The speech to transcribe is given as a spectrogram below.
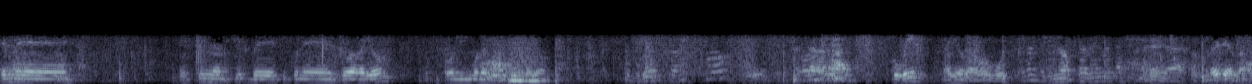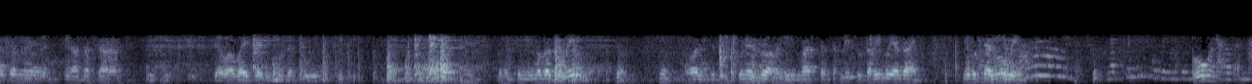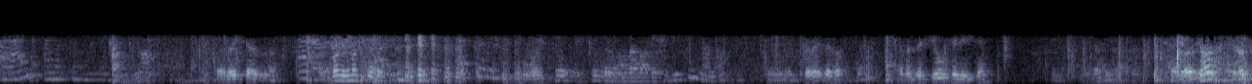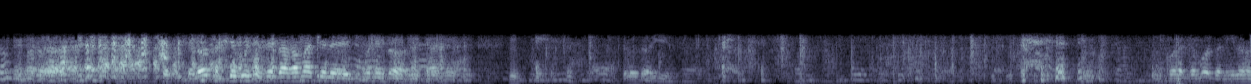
אתם אה, רוצים להמשיך בתיקוני זוהר היום, או ללמוד על תיקונים היום? פורים? היום. לא יודע, מה שאתם... תחילת השעה. שבוע הבא יצא לימוד על פורים. אתם רוצים ללמוד על פורים? או על תיקוני זוהר? אני- מה תחליטו? תרימו ידיים. מי רוצה על פורים? נתחיל פורים, פורים. ונשאר זמן, אנחנו... לא, לא יישאר זמן. אה, בוא נלמד פורים. On va avoir des ridicules maintenant. כרגע לא. אבל זה שיעור שלי, כן? זה לא טוב? זה לא טוב? שלא תחשבו שזה ברמה של אה, תיקוני זוהר. שלא דואגים. כל הכבוד, אני לא...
